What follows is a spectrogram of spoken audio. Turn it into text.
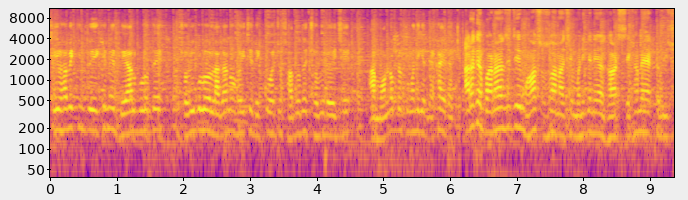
সেইভাবে কিন্তু এখানে দেয়ালগুলোতে ছবিগুলো লাগানো হয়েছে। দেখতে পাচ্ছ সাধুদের ছবি রয়েছে। আর মণ্ডপটা তোমাদেরকে দেখাই দেখো। আর আগে বানারসে যে মহাশ্মশান আছে, মণিকানিয়া ঘাট, সেখানে একটা দৃশ্য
